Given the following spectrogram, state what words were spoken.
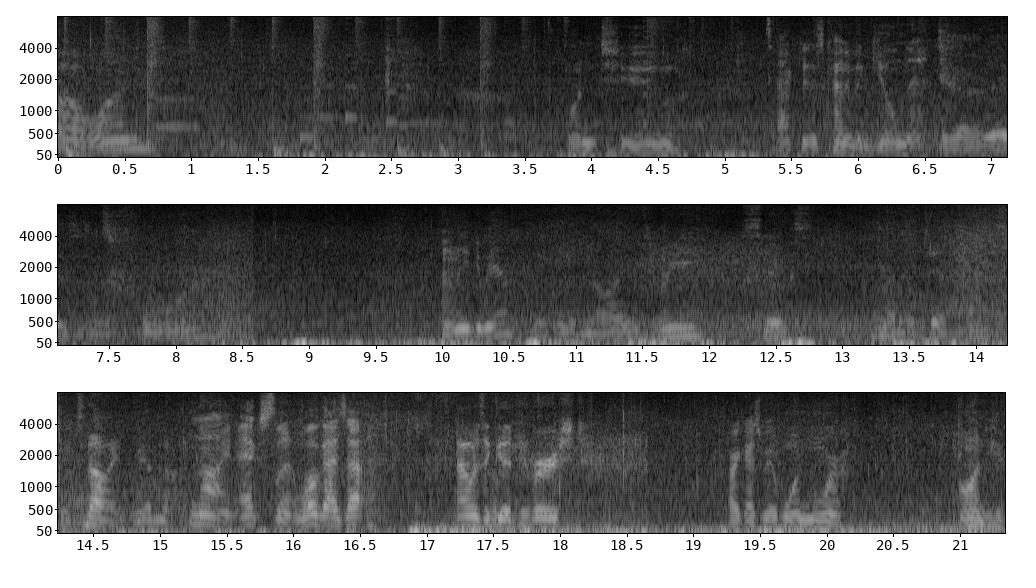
Uh, one, one, two. It's acted as kind of a gill net. Yeah, it is. It's four. How many do we have? I think we have nine, three, six. We might have ten. Three, six, nine. We have nine. Nine. Excellent. Well, guys, that that was a good first. All right, guys, we have one more on here.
